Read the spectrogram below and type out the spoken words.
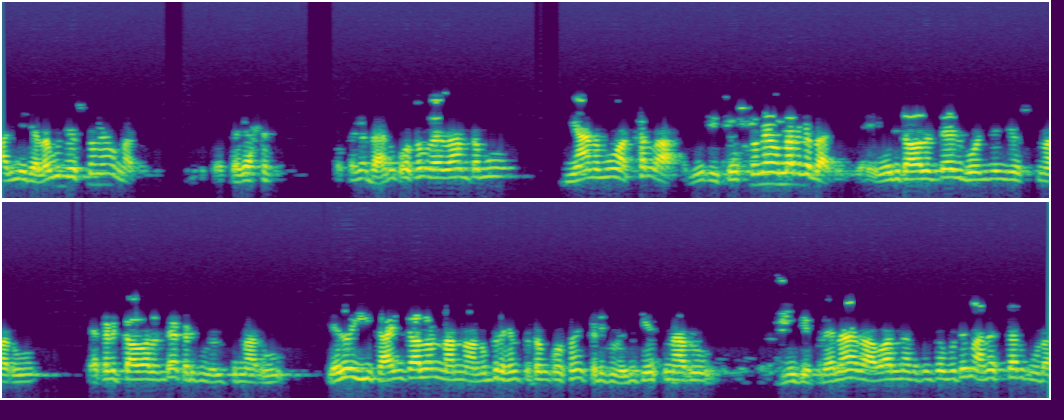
అది మీరు ఎలాగూ చేస్తూనే ఉన్నారు. కొత్తగా కొత్తగా దానికోసం వేదాంతము జ్ఞానము అక్కర్లా. మీరు చేస్తూనే ఉన్నారు కదా. ఏది కావాలంటే అది భోజనం చేస్తున్నారు. ఎక్కడికి కావాలంటే అక్కడికి వెళ్తున్నారు. ఏదో ఈ సాయంకాలం నన్ను అనుగ్రహించడం కోసం ఇక్కడికి వెళ్ళి చేస్తున్నారు మీకు ఎప్పుడైనా రావాలని అనుకుంటకపోతే మానేస్తారు కూడా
